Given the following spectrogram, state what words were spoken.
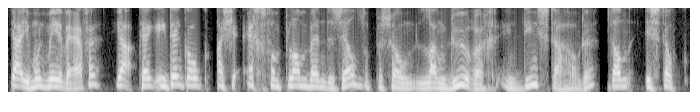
Ja, je moet meer werven. Ja, kijk, ik denk ook als je echt van plan bent dezelfde persoon langdurig in dienst te houden, dan is het ook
